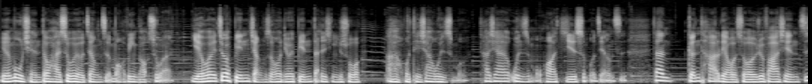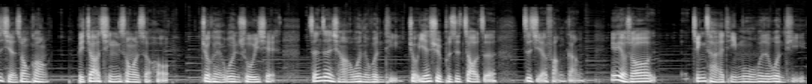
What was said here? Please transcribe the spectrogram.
因为目前都还是会有这样子的毛病跑出来，也会就边讲的时候你会边担心说啊，我等一下问什么，他现在问什么话接什么这样子，但跟他聊的时候就发现自己的状况比较轻松的时候，就可以问出一些真正想要问的问题，就也许不是照着自己的方纲，因为有时候。精彩的题目或者问题，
